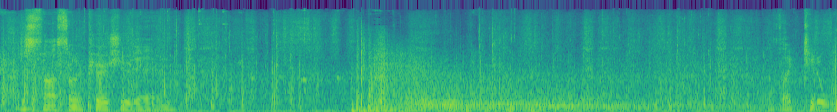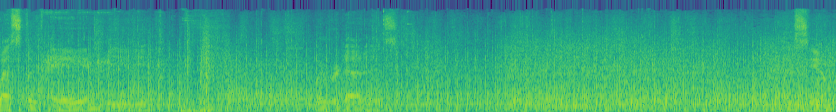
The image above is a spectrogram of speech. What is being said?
I just saw someone parachute in. It's like to the west of A and B. Wherever that is. I see him.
